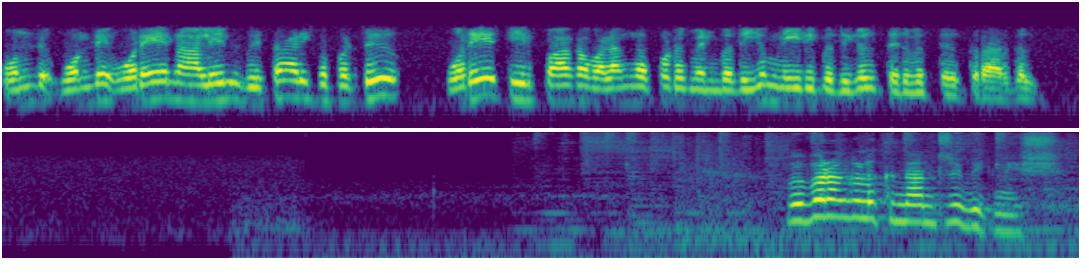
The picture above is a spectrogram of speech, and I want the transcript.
ஒன்று- ஒன்றே ஒரே நாளில் விசாரிக்கப்பட்டு ஒரே தீர்ப்பாக வழங்கப்படும் என்பதையும் நீதிபதிகள் தெரிவித்திருக்கிறார்கள். விவரங்களுக்கு நன்றி விக்னேஷ்.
